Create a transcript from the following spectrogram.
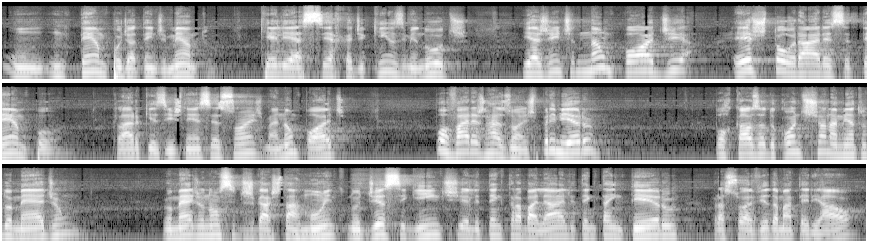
um, um tempo de atendimento, que ele é cerca de 15 minutos, e a gente não pode estourar esse tempo. Claro que existem exceções, mas não pode, por várias razões. Primeiro, por causa do condicionamento do médium, o médium não se desgastar muito, no dia seguinte ele tem que trabalhar, ele tem que estar inteiro para a sua vida material.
